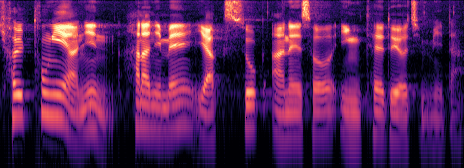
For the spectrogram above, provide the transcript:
혈통이 아닌 하나님의 약속 안에서 잉태되어집니다.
